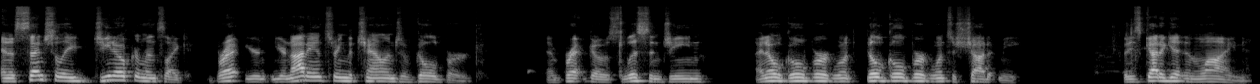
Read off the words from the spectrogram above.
And essentially, Gene Okerlund's like, Bret, you're you're not answering the challenge of Goldberg. And Bret goes, Listen, Gene, I know Goldberg wants Bill Goldberg wants a shot at me, but he's got to get in line.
